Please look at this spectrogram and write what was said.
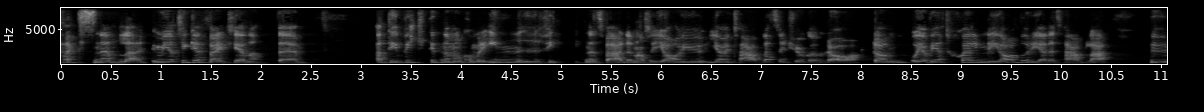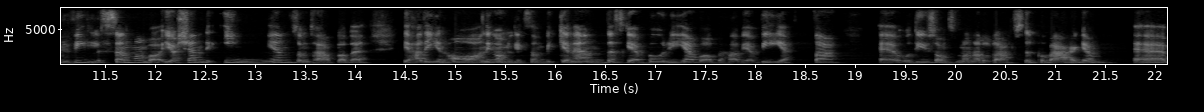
Tack snälla. Men jag tycker att verkligen att, eh, att det är viktigt när man kommer in i fitnessvärlden. Alltså jag har ju jag har ju tävlat sedan 2018 och jag vet själv när jag började tävla hur vilsen man var. Jag kände ingen som tävlade. Jag hade ingen aning om liksom, vilken ände ska jag börja, vad behöver jag veta? Eh, och det är ju sånt som man har lärt sig på vägen. Eh,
